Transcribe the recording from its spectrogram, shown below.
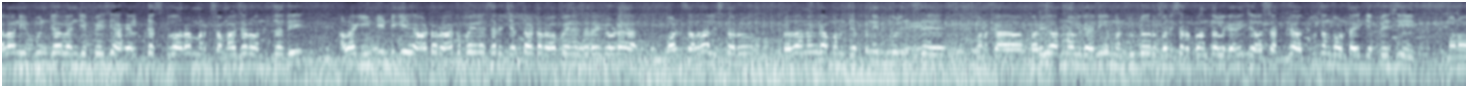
ఎలా నిర్మించాలని చెప్పేసి ఆ హెల్ప్ డెస్క్ ద్వారా మనకు సమాచారం అందుతుంది. అలాగే ఇంటింటికి ఆటో రాకపోయినా సరే చెత్త ఆటో రాకపోయినా సరే కూడా వాళ్ళు సలహాలు ఇస్తారు. ప్రధానంగా మనం చెత్త నిర్మూలిస్తే మనకు ఆ పరివారణాలు కానీ మన చుట్టూరు పరిసర ప్రాంతాలు కానీ చాలా చక్కగా అద్భుతంగా ఉంటాయని చెప్పేసి మనం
